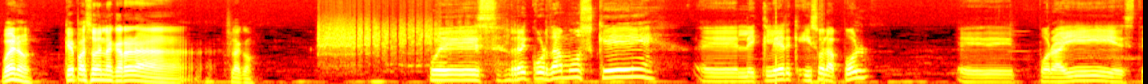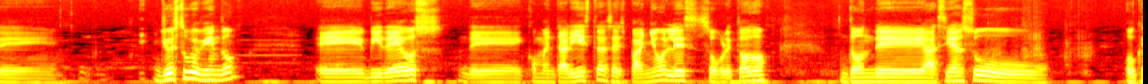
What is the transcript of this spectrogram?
Bueno, ¿qué pasó en la carrera, Flaco? Pues recordamos que eh, Leclerc hizo la pole. Eh, por ahí, este, yo estuve viendo eh, videos de comentaristas españoles, sobre todo, donde hacían su, ok,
